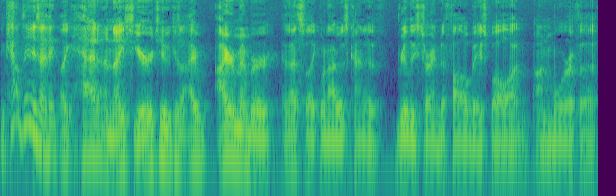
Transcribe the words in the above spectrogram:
And Kal Daniels, I think, like had a nice year or two because I I remember, and that's like when I was kind of really starting to follow baseball on on more of a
